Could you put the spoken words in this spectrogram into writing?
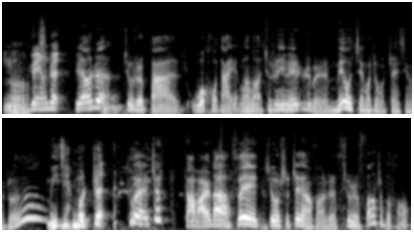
嗯，嗯鸳鸯阵，鸳鸯阵嗯就是把倭寇打赢了嘛，就是因为日本人没有见过这种阵型，说嗯，没见过阵，对，这咋玩的？所以就是这样方式，就是方式不同，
